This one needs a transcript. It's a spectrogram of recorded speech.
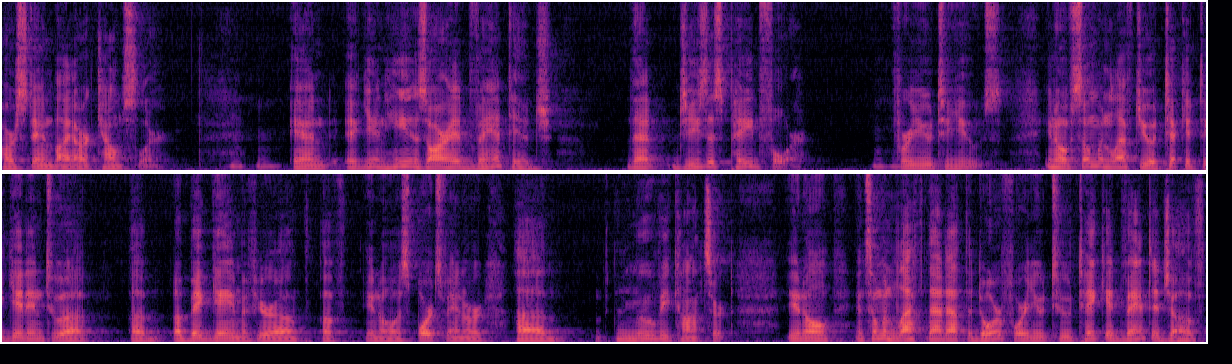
our standby, our counselor. Mm-hmm. And again, He is our advantage that Jesus paid for mm-hmm. for you to use. You know, if someone left you a ticket to get into a, a, a big game, if you're a, a, you know, a sports fan or a movie concert, you know, and someone left that at the door for you to take advantage of,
